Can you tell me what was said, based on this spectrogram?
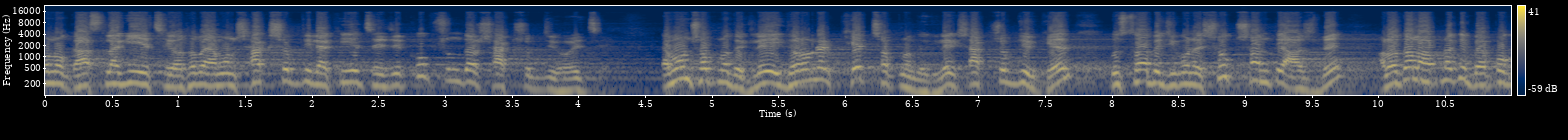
কোনো গাছ লাগিয়েছে অথবা এমন শাকসবজি লাগিয়েছে যে খুব সুন্দর শাকসবজি হয়েছে, এমন স্বপ্ন দেখলে, এই ধরনের ক্ষেত স্বপ্ন দেখলে, শাকসবজির ক্ষেত বুঝতে হবে জীবনে সুখ শান্তি আসবে। আল্লাহ তালা আপনাকে ব্যাপক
